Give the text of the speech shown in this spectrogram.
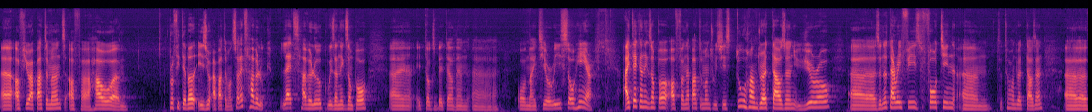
of your apartment, of uh, how um, profitable is your apartment. So let's have a look. Let's have a look with an example. Uh, it talks better than all my theory. So here, I take an example of an apartment which is 200,000 euro. Uh, the notary fees 14 um, so 200,000 uh,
